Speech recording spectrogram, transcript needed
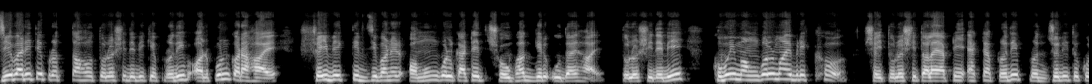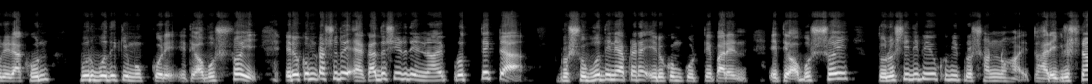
যে বাড়িতে প্রত্যহ তুলসী দেবীকে প্রদীপ অর্পণ করা হয়, সেই ব্যক্তির জীবনের অমঙ্গল কাটে, সৌভাগ্যের উদয় হয়। তুলসী দেবী খুবই মঙ্গলময় বৃক্ষ, সেই তুলসী তলায় আপনি একটা প্রদীপ প্রজ্বলিত করে রাখুন পূর্ব দিকে মুখ করে। এতে অবশ্যই এরকমটা শুধু একাদশীর দিন নয়, প্রত্যেকটা শুভ দিনে আপনারা এরকম করতে পারেন। এতে অবশ্যই তুলসী দেবীও খুবই প্রসন্ন হয়। তো হরে কৃষ্ণ,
